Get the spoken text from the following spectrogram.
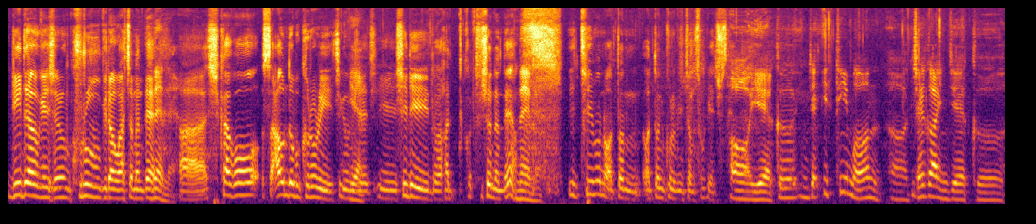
리드하고 계시는 그룹이라고 하셨는데 네 네. 아, 시카고 사운드 오브 그로리 지금 예. 이제 이 CD도 한, 주셨는데요. 네 네. 이 팀은 어떤 어떤 그룹이 좀 소개해 주세요. 어, 예. 그 이제 이 팀은 어, 제가 이제 그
